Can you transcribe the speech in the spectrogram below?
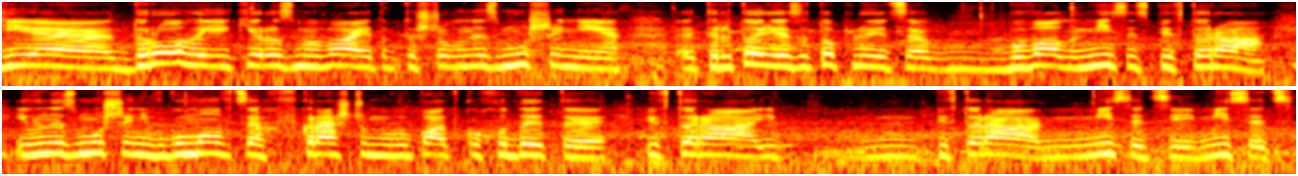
є дороги, які розмивають, тобто, що вони змушені, е, територія затоплюється бувало місяць-півтора, і вони змушені в гумовцях в кращому випадку ходити півтора і півтора місяці, місяць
